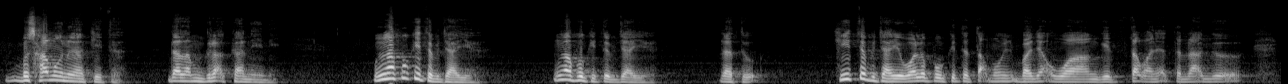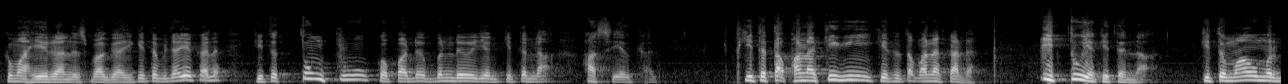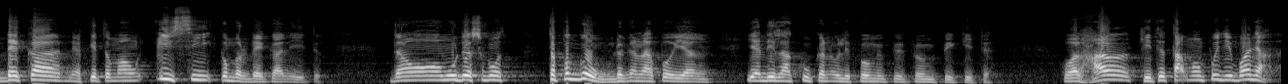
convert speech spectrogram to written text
bersama dengan kita dalam gerakan ini. Mengapa kita berjaya? Mengapa kita berjaya? Datuk, kita berjaya walaupun kita tak banyak wang, kita tak banyak tenaga, kemahiran dan sebagainya. Kita berjaya kerana kita tumpu kepada benda yang kita nak hasilkan. Kita tak pandang kiri, kita tak pandang kanan. Itu yang kita nak. Kita mau merdeka, kita mau isi kemerdekaan itu dan orang muda semua terpegung dengan apa yang yang dilakukan oleh pemimpin-pemimpin kita. Walhal kita tak mempunyai banyak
